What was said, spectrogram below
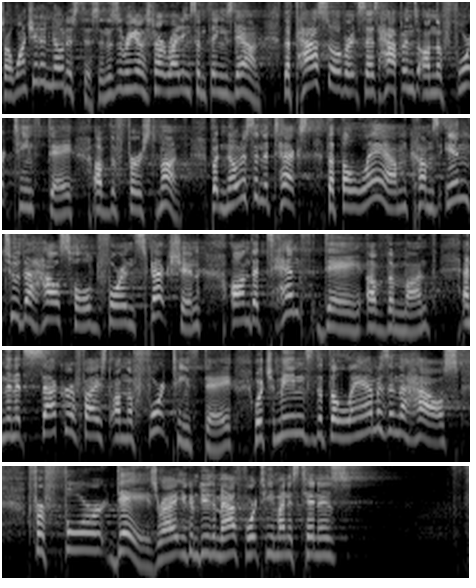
So I want you to notice this, and this is where you're going to start writing some things down. The Passover, it says, happens on the 14th day of the first month. But notice in the text that the lamb comes into the household for inspection on the 10th day of the month, and then it's sacrificed on the 14th day, which means that the lamb is in the house for four days, right? You can do the math. 14 minus 10 is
